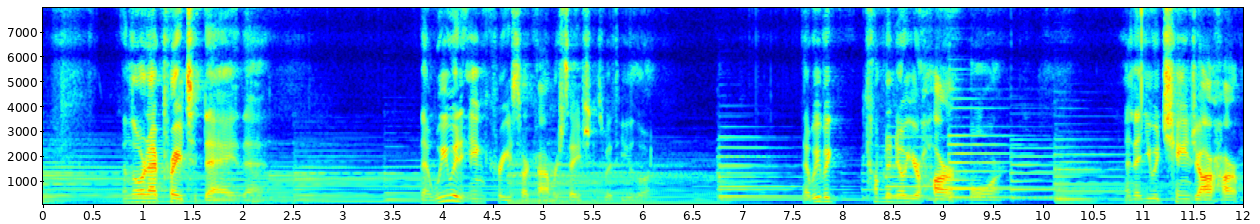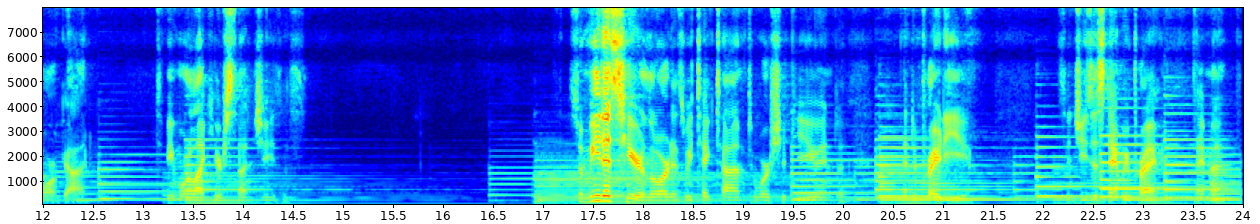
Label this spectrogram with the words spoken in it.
And Lord, I pray today that, that we would increase our conversations with you, Lord. That we would come to know your heart more. And that you would change our heart more, God, to be more like your son, Jesus. So meet us here, Lord, as we take time to worship you and to, and to pray to you. So in Jesus' name we pray. Amen.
